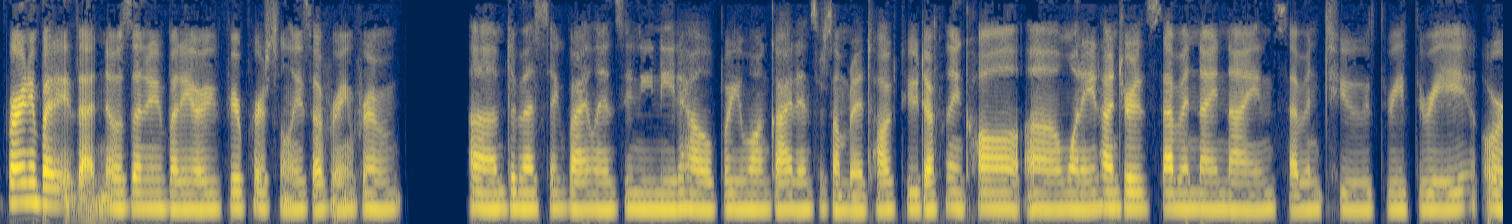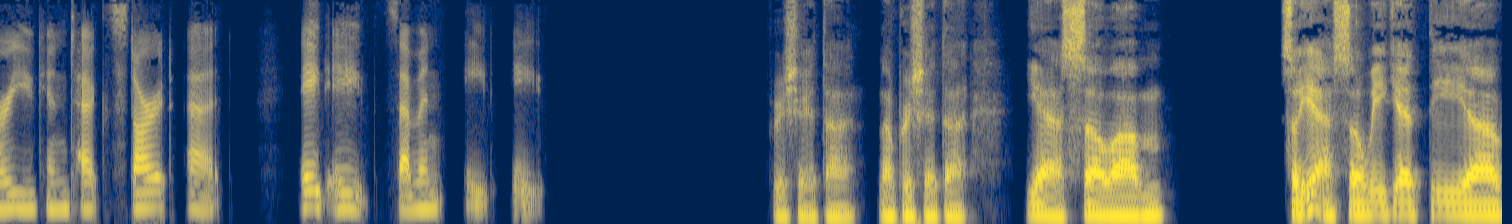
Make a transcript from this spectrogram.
for anybody that knows anybody, or if you're personally suffering from um, domestic violence and you need help or you want guidance or somebody to talk to, definitely call uh, 1 800 799 7233 or you can text START at 88788. Appreciate that. I appreciate that. Yeah. So, um, so yeah, so we get the uh,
